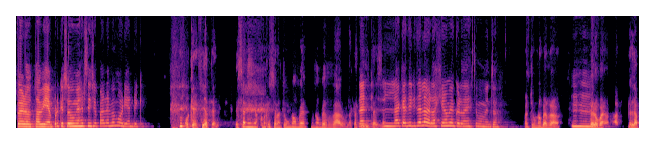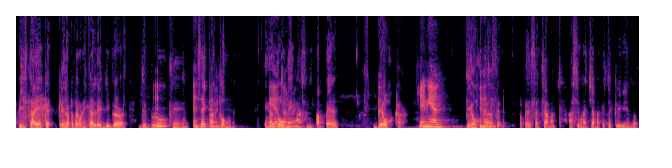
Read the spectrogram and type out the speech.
Pero está bien, porque eso es un ejercicio para la memoria, Enrique. Ok, fíjate, esa niña, ¿cómo es que se llama? Tiene un nombre, un nombre raro, la La, catidita esa. la catirita, la verdad es que no me acuerdo en este momento. Tiene un nombre raro. Ujú. Pero bueno, la pista es que, que es la protagonista de Lady Bird de Brooklyn y de. Atonement. En de Atonement. hace un papel de Oscar. Genial. De Oscar hace el papel de esa chama. Hace una chama que está escribiendo.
